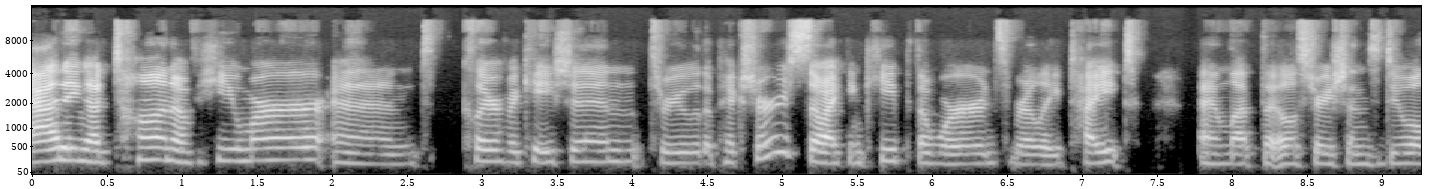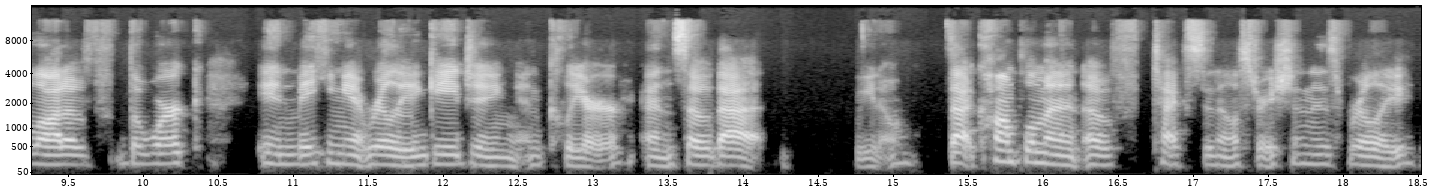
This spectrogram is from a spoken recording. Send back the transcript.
adding a ton of humor and clarification through the pictures so I can keep the words really tight and let the illustrations do a lot of the work in making it really engaging and clear. And so that, you know, that complement of text and illustration is really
